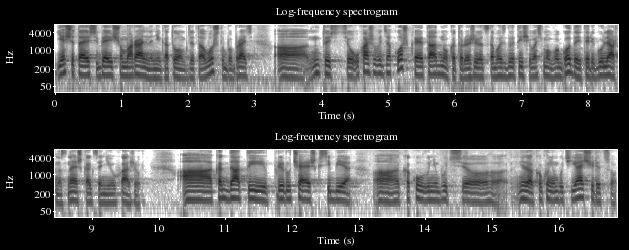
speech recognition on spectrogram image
я считаю себя еще морально не готовым для того, чтобы брать, э, ну, то есть ухаживать за кошкой – это одно, которое живет с тобой с 2008 года, и ты регулярно знаешь, как за ней ухаживать. А когда ты приручаешь к себе а, какую-нибудь, а, не знаю, какую-нибудь ящерицу,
